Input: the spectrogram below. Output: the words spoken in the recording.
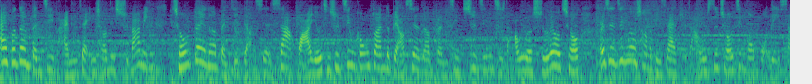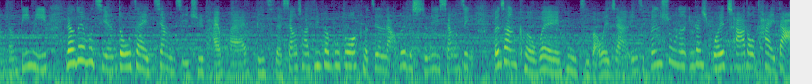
埃弗顿本季排名在英超第十八名，球队呢本季表现下滑，尤其是进攻端的表现呢，本季至今只打入了十六球，而且近六场的比赛只打入四球，进攻火力相当低迷。两队目前都在降级区徘徊，彼此的相差积分不多，可见两队的实。实力相近，本场可谓护级保卫战，因此分数呢应该是不会差到太大。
